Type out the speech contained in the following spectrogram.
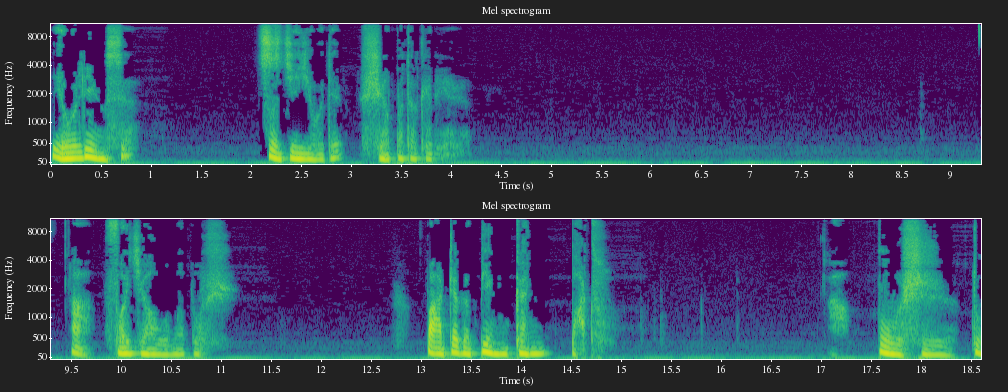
有吝啬，自己有的舍不得给别人。啊！佛教我们不是。把这个病根拔除，啊，不是度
